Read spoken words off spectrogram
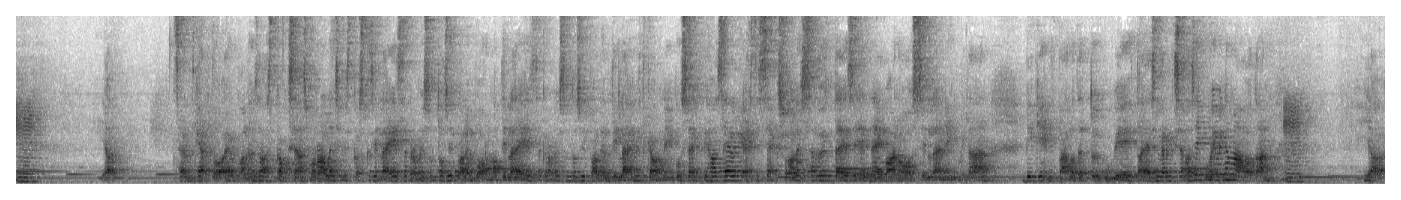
Mm. Ja se nyt kertoo aika paljon sellaista kaksiaismoralismista, koska sillä Instagramissa on tosi paljon pornotilejä, Instagramissa on tosi paljon tilejä, mitkä on niinku se, ihan selkeästi seksuaalissävytteisiä, että ne ei vaan ole silleen niinku mitään bikinit päällä otettuja kuvia, tai esimerkiksi sellaisia kuvia, mitä mä otan. Mm. Ja,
